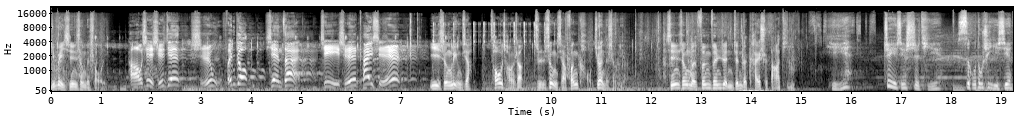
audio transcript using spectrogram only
一位新生的手里。考试时间十五分钟，现在计时开始。一声令下，操场上只剩下翻考卷的声音。新生们纷纷认真地开始答题。咦？这些试题似乎都是一些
